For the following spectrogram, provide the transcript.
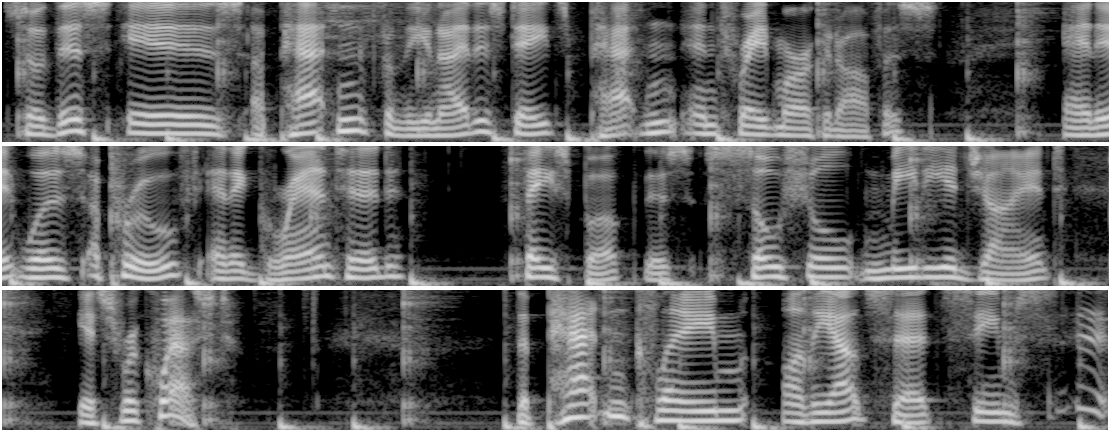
So, this is a patent from the United States Patent and Trademark Office, and it was approved and it granted Facebook, this social media giant, its request. The patent claim on the outset seems eh,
